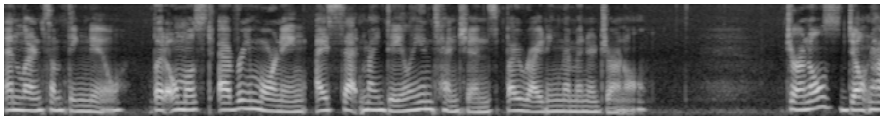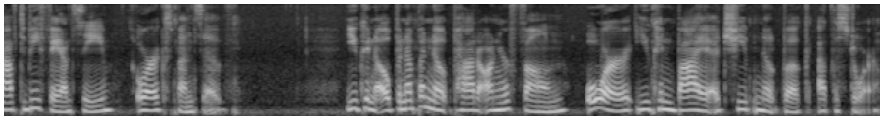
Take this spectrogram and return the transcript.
and learn something new, but almost every morning I set my daily intentions by writing them in a journal. Journals don't have to be fancy or expensive. You can open up a notepad on your phone or you can buy a cheap notebook at the store.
